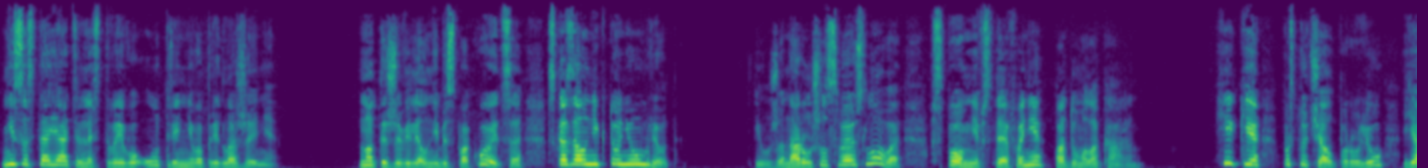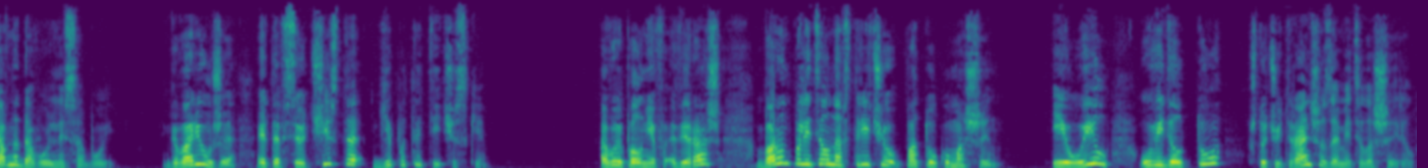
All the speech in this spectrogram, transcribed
несостоятельность твоего утреннего предложения. Но ты же велел не беспокоиться, сказал, никто не умрет». И уже нарушил свое слово, вспомнив Стефани, подумала Карен. Хикки постучал по рулю, явно довольный собой. Говорю же, это все чисто гипотетически. Выполнив вираж, барон полетел навстречу потоку машин. И Уилл увидел то, что чуть раньше заметила Шерил.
